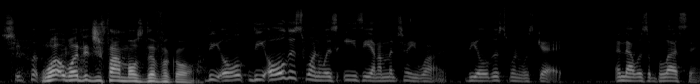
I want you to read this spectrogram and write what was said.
she put what what did you find most difficult? the old the oldest one was easy, and I'm gonna tell you why. The oldest one was gay, and that was a blessing.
